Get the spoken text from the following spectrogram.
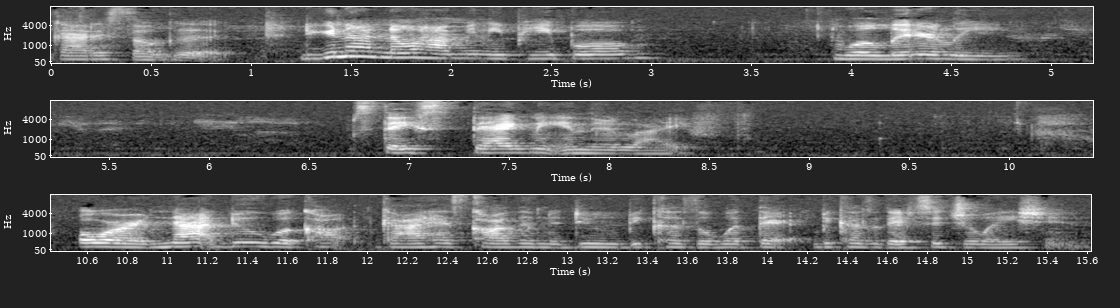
God is so good. Do you not know how many people will literally stay stagnant in their life or not do what God has called them to do because of what their because of their situation.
